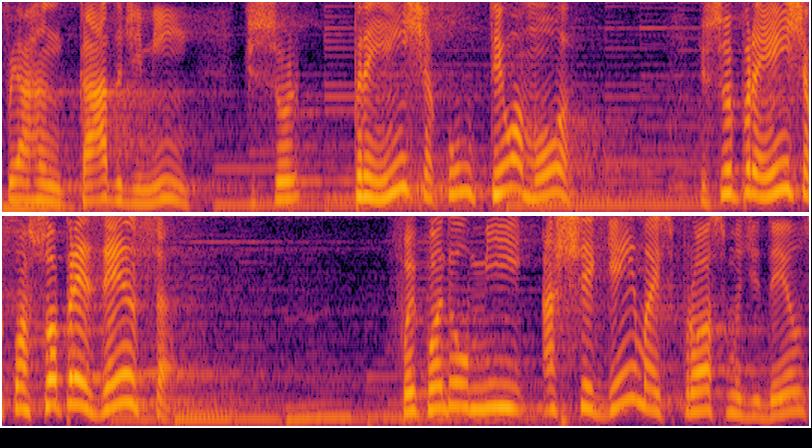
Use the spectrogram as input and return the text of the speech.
foi arrancado de mim, que o Senhor preencha com o teu amor. Que o Senhor preencha com a Sua presença. Foi quando eu me acheguei mais próximo de Deus,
